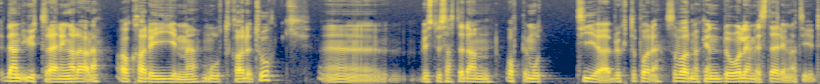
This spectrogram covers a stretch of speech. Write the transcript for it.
den utregninga der da, av hva det gir meg mot hva det tok eh, Hvis du setter den opp imot tida jeg brukte på det, så var det nok en dårlig investering av tid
